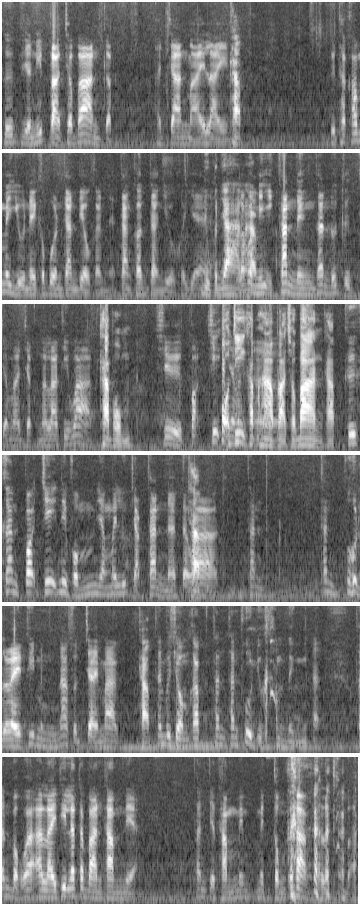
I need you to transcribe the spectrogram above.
คือเดี๋ยวนี้ปราชญ์ชาวบ้านกับอาจารย์หมายไลเนี่ยครับ คือถ้าเขาไม่อยู่ในขบวนการเดียวกันเนี่ยต่างคนต่างอยู่ก็แย่อยู่กันยากแล้วนะคก็รับมีอีกท่านหนึ่งท่านรู้สึกจะมาจากนราธิวาสครับผม ชื่อเปาะจิโปะจี้ใช่ไหมครับเออหาปราชญ์ชาวบ้านครับ คือขั้นเปาะจินี่ผมยังไม่รู้จักท่านนะ แต่ครับว่าท่านท่านพูดอะไรที่มันน่าสนใจมาก ครับท่านผู้ชมครับท่านท่านพูดอยู่คำหนึ่งนะท่านบอกว่าอะไรที่รัฐบาลทำเนี่ย ท่านจะทำไม่ไม่ตรงข้ามกับรัฐบาล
